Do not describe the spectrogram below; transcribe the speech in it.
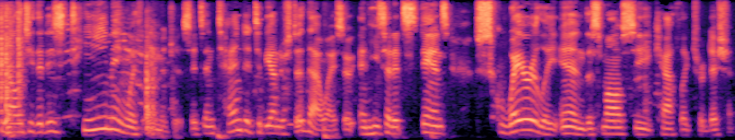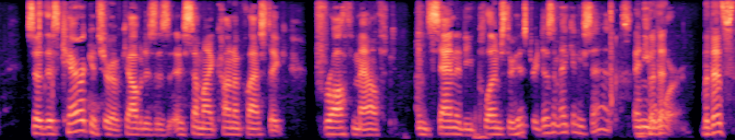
theology that is teeming with images. It's intended to be understood that way. So, and he said it stands squarely in the small c Catholic tradition. So, this caricature of Calvinism is, is some iconoclastic, froth mouthed insanity plunged through history doesn't make any sense anymore. but that's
